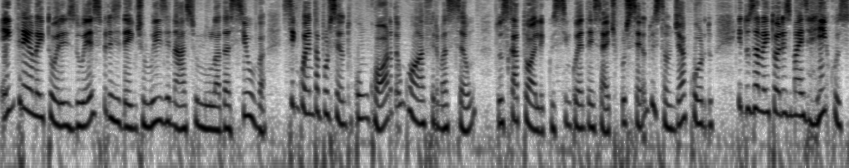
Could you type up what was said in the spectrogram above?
Entre eleitores do ex-presidente Luiz Inácio Lula da Silva, 50% concordam com a afirmação, dos católicos, 57% estão de acordo, e dos eleitores mais ricos,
